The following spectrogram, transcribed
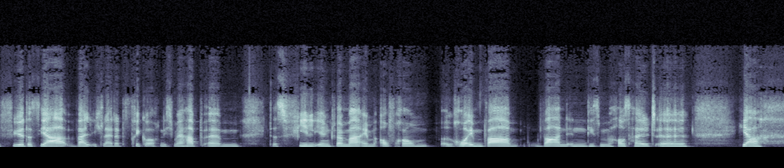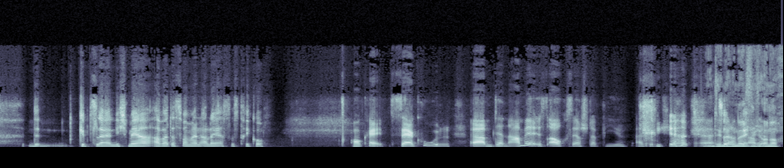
für das Jahr, weil ich leider das Trikot auch nicht mehr habe. Ähm, das viel irgendwann mal im Aufräumen war, waren in diesem Haushalt, äh, ja, gibt's leider nicht mehr. Aber das war mein allererstes Trikot. Okay, sehr cool. Ähm, der Name ist auch sehr stabil. Also, ja, äh, an den erinnere ich mich auch noch.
